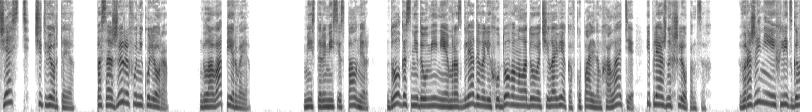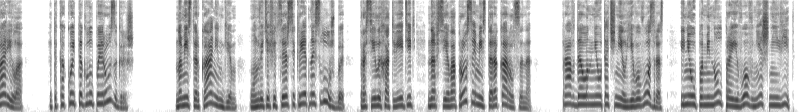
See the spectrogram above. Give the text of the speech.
Часть четвертая. Пассажиры фуникулера. Глава первая. Мистер и миссис Палмер долго с недоумением разглядывали худого молодого человека в купальном халате и пляжных шлепанцах. Выражение их лиц говорило «Это какой-то глупый розыгрыш». Но мистер Каннингем, он ведь офицер секретной службы, просил их ответить на все вопросы мистера Карлсона. Правда, он не уточнил его возраст — и не упомянул про его внешний вид.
